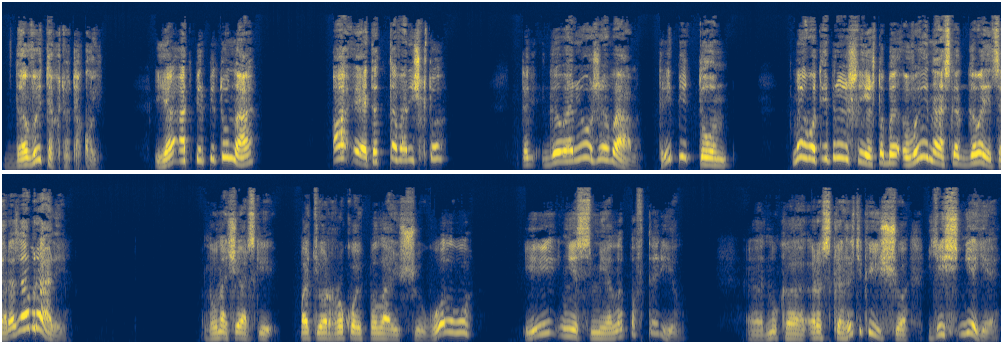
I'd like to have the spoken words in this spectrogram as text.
Да вы-то кто такой? Я от перпетуна. А этот товарищ кто? Так говорю же вам, трепетун. Мы вот и пришли, чтобы вы нас, как говорится, разобрали. Луначарский потер рукой пылающую голову и несмело повторил. «Э, — Ну-ка, расскажите-ка еще яснее.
